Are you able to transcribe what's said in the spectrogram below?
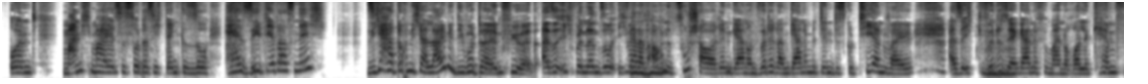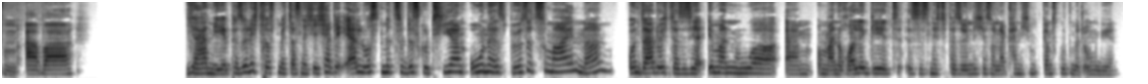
Und manchmal ist es so, dass ich denke so, hä, seht ihr das nicht? Sie hat doch nicht alleine die Mutter entführt. Also ich bin dann so, ich wäre dann mhm. auch eine Zuschauerin gerne und würde dann gerne mit denen diskutieren, weil, also ich würde mhm. sehr gerne für meine Rolle kämpfen, aber ja, nee, persönlich trifft mich das nicht. Ich hatte eher Lust mit zu diskutieren, ohne es böse zu meinen, ne? Und dadurch, dass es ja immer nur ähm, um meine Rolle geht, ist es nichts Persönliches und da kann ich ganz gut mit umgehen.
